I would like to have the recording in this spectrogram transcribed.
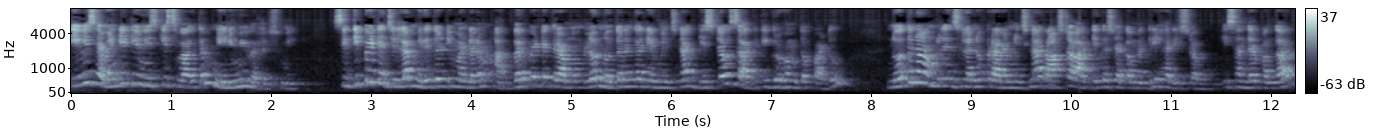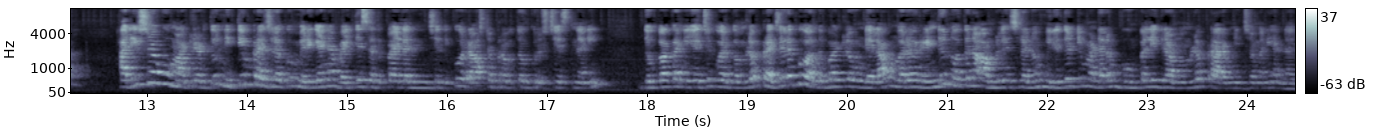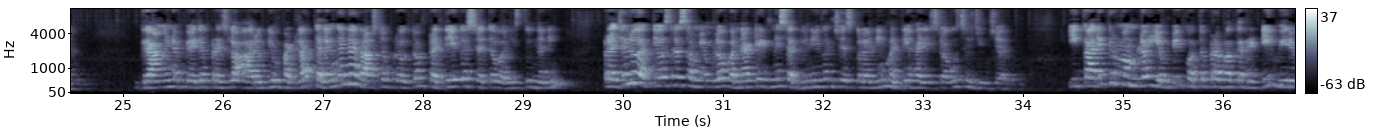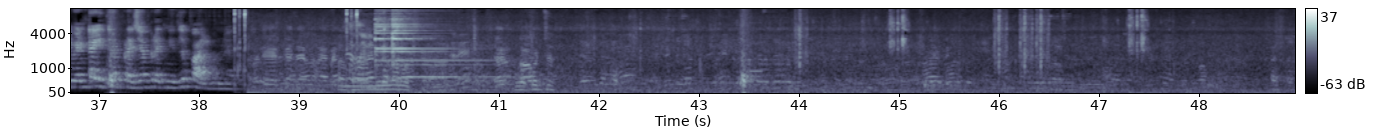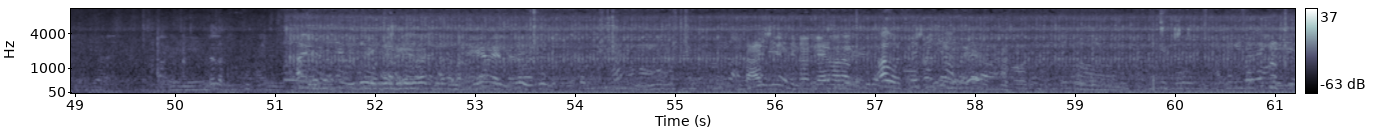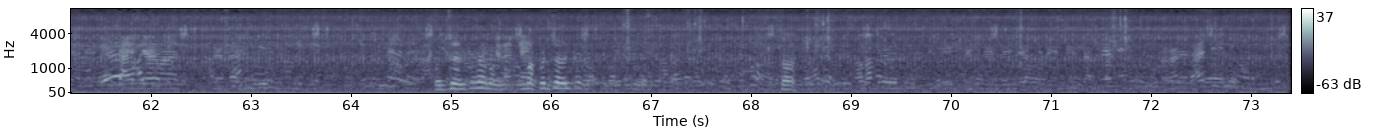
TV seventy tea న్యూస్కి స్వాగతం. నేను మీ వరలక్ష్మి. సిద్దిపేట జిల్లా మిరదొడ్డి మండలం అక్బర్పేట గ్రామంలో నూతనంగా నిర్మించిన గెస్ట్ హౌస్ అతిథి గృహంతో పాటు నూతన అంబులెన్స్లను ప్రారంభించిన రాష్ట్ర ఆర్థిక శాఖ మంత్రి హరీష్ రావు. ఈ సందర్భంగా హరీష్ రావు మాట్లాడుతూ నిత్యం ప్రజలకు మెరుగైన వైద్య సదుపాయాలు అందించేందుకు రాష్ట్ర ప్రభుత్వం కృషి చేస్తుందని దుబ్బాక నియోజకవర్గంలో ప్రజలకు అందుబాటులో ఉండేలా మరో రెండు నూతన అంబులెన్స్లను మిరుదొడ్డి మండలం భూంపల్లి గ్రామంలో ప్రారంభించామని అన్నారు. గ్రామీణ పేద ప్రజల ఆరోగ్యం పట్ల తెలంగాణ రాష్ట్ర ప్రభుత్వం ప్రత్యేక శ్రద్ధ వహిస్తుందని ప్రజలు అత్యవసర సమయంలో వన్ నాట్ ఎయిట్ని సద్వినియోగం చేసుకోవాలని మంత్రి హరీష్ రావు సూచించారు. ఈ కార్యక్రమంలో ఎంపీ కొత్త ప్రభాకర్ రెడ్డి వీరి వెంట ఇతర ప్రజాప్రతినిధులు పాల్గొన్నారు. కొంచెం కొంచెం వెనుకరండి అమ్మ కొంచెం వెనుక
